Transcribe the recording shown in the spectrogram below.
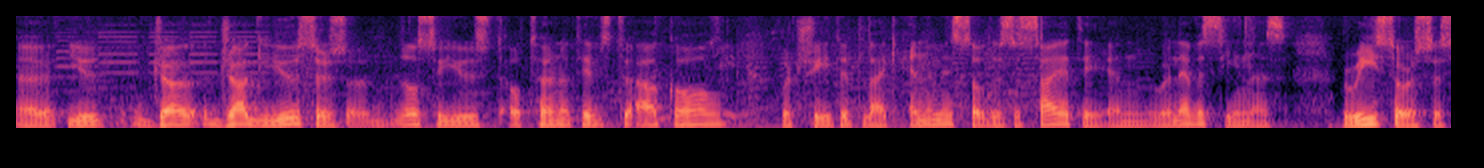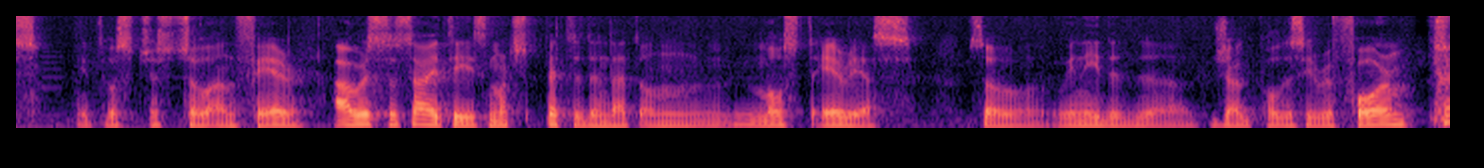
uh, you, drug, drug users, uh, those who used alternatives to alcohol, were treated like enemies of the society and were never seen as resources. It was just so unfair. Our society is much better than that on most areas. So we needed uh, drug policy reform. Så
